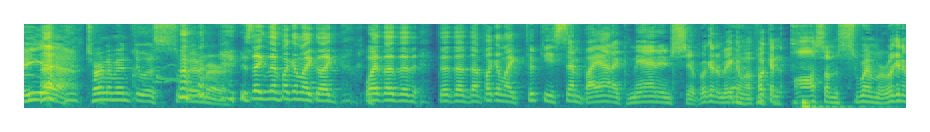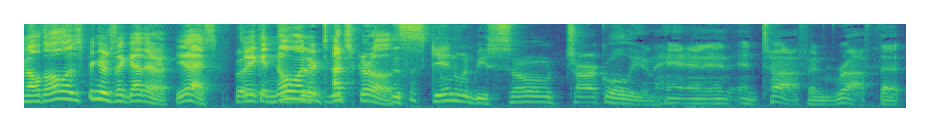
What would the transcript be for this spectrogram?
Yeah, turn him into a swimmer. He's like the fucking like like what the the, the the the fucking like fifty cent bionic man and shit. We're gonna make him a fucking awesome swimmer. We're gonna melt all his fingers together. Yes, so he can no the- longer the- touch The girls. skin would be so charcoaly and and, and, and tough and rough that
